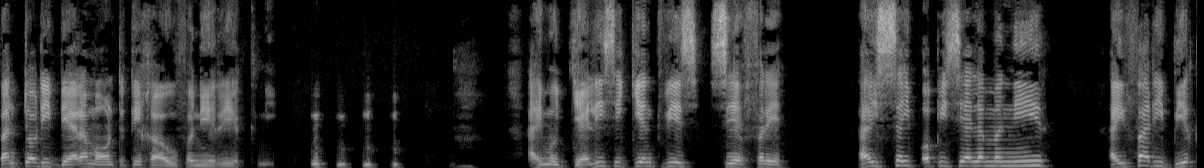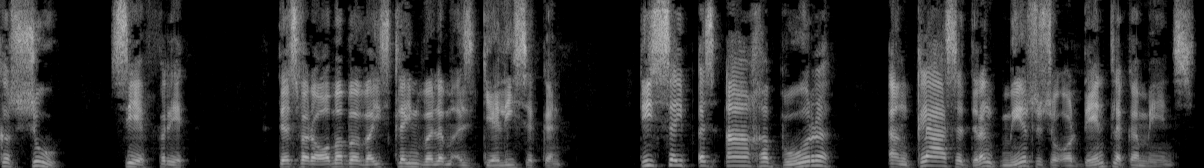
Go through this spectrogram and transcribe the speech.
want tot die derde maand het hy gehou van die reuk nie. Hy moet jelly se kind wees, sê Fred. Hy syp op dieselfde manier. Hy vat die beker so, sê Fred. Dis vir hom 'n bewys klein Willem is jelly se kind. Die syp is aangebore. En Klaas se drink meer soos 'n ordentlike mens.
